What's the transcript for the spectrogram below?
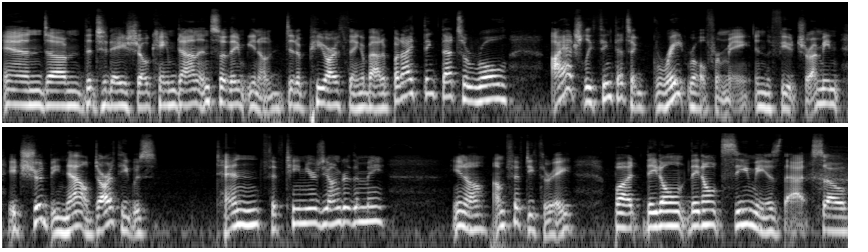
and um, the Today Show came down, and so they you know did a PR thing about it. But I think that's a role. I actually think that's a great role for me in the future. I mean, it should be now. Dorothy was 10, 15 years younger than me. You know, I'm 53, but they don't they don't see me as that. So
